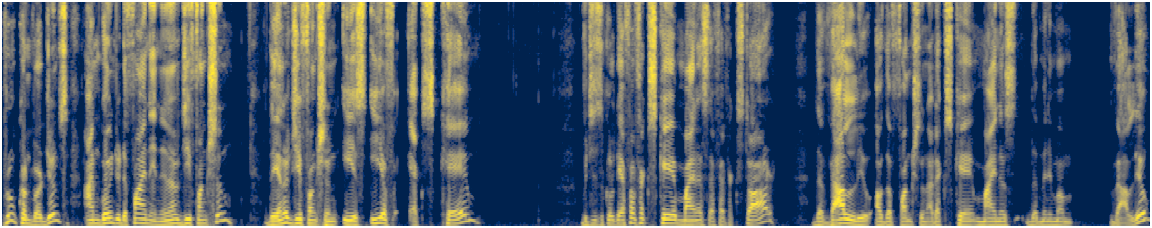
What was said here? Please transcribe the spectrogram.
prove convergence I am going to define an energy function. The energy function is E of xk which is equal to f of xk minus f of x star. The value of the function at xk minus the minimum value.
